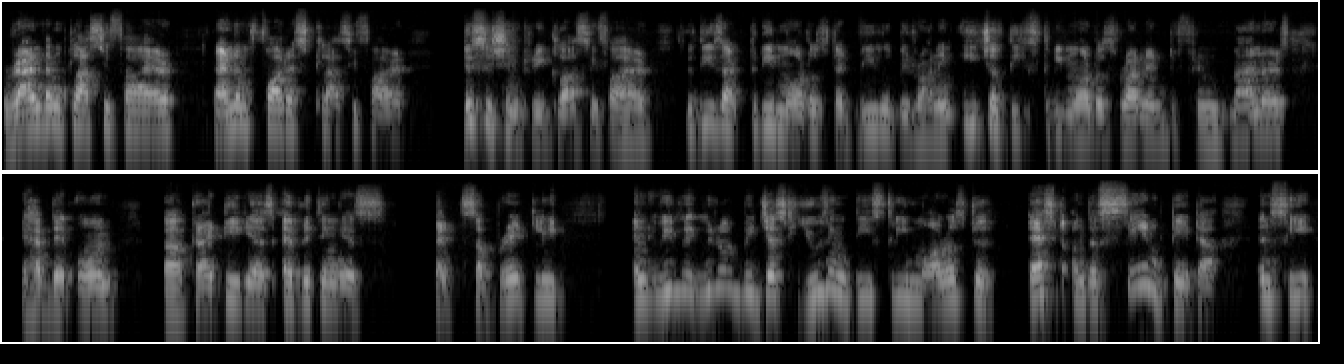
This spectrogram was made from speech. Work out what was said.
random classifier, random forest classifier, decision tree classifier. So these are three models that we will be running. Each of these three models run in different manners. They have their own uh, criteria. Everything is set separately. And we, we will be just using these three models to test on the same data and see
